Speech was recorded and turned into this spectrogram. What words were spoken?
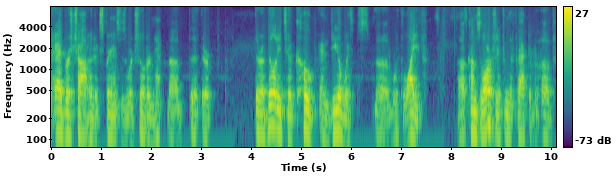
adverse childhood experiences where children have uh, their their ability to cope and deal with uh, with life uh, comes largely from the fact of, of,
